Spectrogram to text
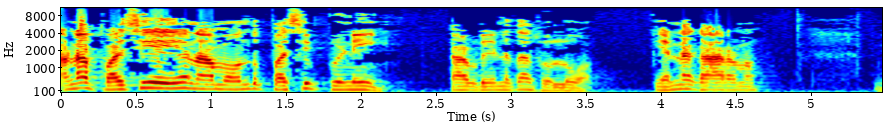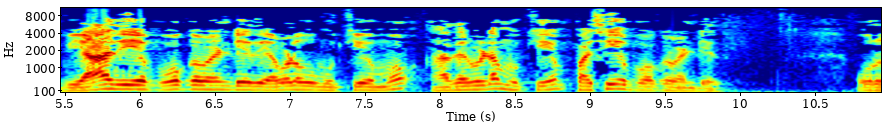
ஆனால் பசியையும் நாம் வந்து பசிப்பிணி அப்படின்னு தான் சொல்லுவோம். என்ன காரணம்? வியாதியை போக்க வேண்டியது எவ்வளவு முக்கியமோ அதை விட முக்கியம் பசியை போக்க வேண்டியது. ஒரு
